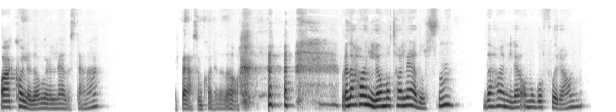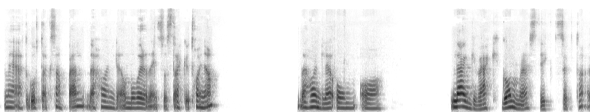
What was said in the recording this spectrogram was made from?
Og jeg kaller det å være ledestjerne. Ikke bare jeg som kaller det det, da. Men det handler om å ta ledelsen. Det handler om å gå foran med et godt eksempel. Det handler om å være den som strekker ut hånda. Det handler om å legge vekk gamle striktsekter,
